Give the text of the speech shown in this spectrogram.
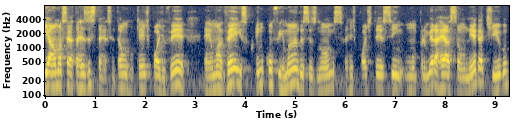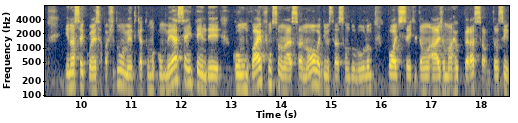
e há uma certa resistência. Então, o que a gente pode ver é, uma vez em confirmando esses nomes, a gente pode ter, sim, uma primeira reação negativa e, na sequência, a partir do momento que a turma comece a entender como vai funcionar essa nova administração do Lula, pode ser que, então, haja uma recuperação. Então, assim,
